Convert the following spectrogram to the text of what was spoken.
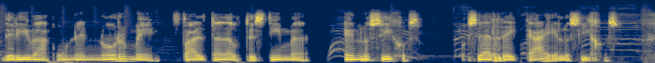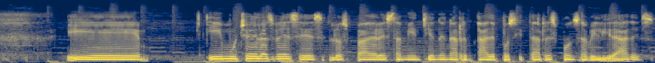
deriva una enorme falta de autoestima en los hijos, o sea, recae en los hijos. Y, muchas de las veces los padres también tienden a, depositar responsabilidades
